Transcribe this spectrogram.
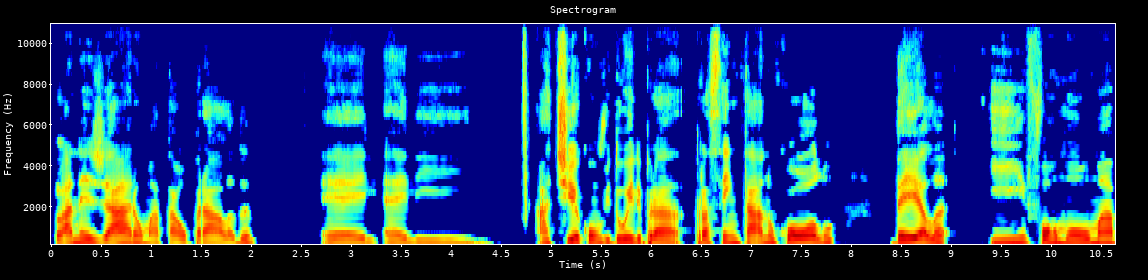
planejaram matar o Pralada. É, ele a tia convidou ele para sentar no colo dela e formou uma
